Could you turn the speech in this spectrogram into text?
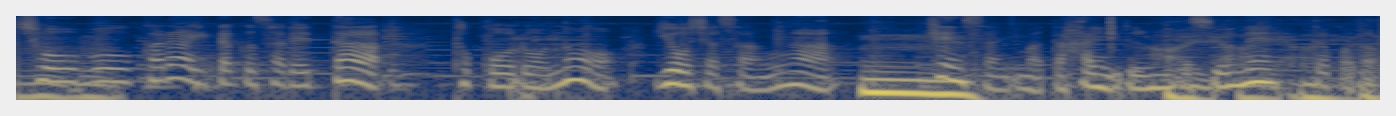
消防から委託されたところの業者さんがうん。検査にまた入るんですよね、だから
